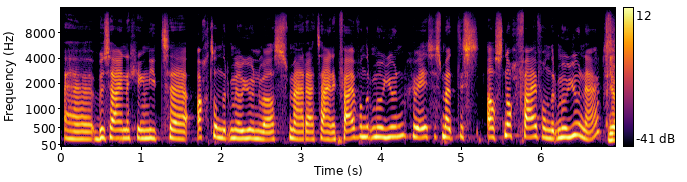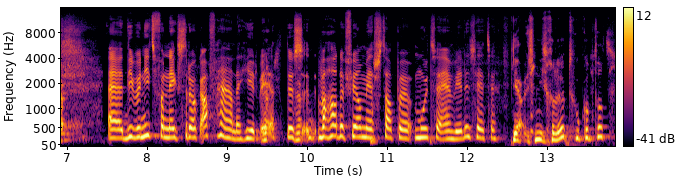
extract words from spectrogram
eh, bezuiniging niet eh, 800 miljoen was, maar uiteindelijk 500 miljoen geweest is. Maar het is alsnog 500 miljoen, hè? Ja. Eh, die we niet van niks er ook afhalen hier weer. Dus ja. we hadden veel meer stappen moeten en willen zetten. Ja, is niet gelukt. Hoe komt dat?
